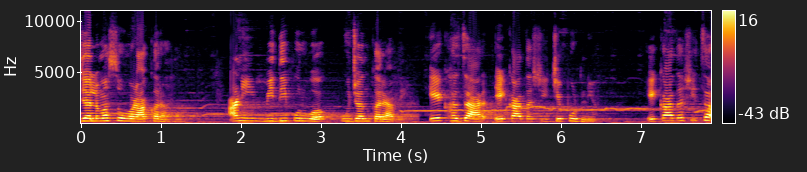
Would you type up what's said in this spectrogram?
जन्मसोहळा करावा आणि विधीपूर्वक पूजन करावे. एक हजार एकादशीचे पुण्य. एकादशीचा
